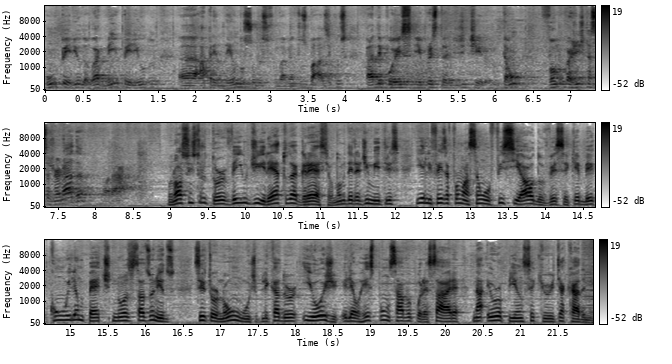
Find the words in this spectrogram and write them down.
um período, agora meio período, ah, aprendendo sobre os fundamentos básicos, para depois ir para o stand de tiro. Então, vamos com a gente nessa jornada? Bora! O nosso instrutor veio direto da Grécia, o nome dele é Dimitris, e ele fez a formação oficial do VCQB com William Pett nos Estados Unidos. Se tornou um multiplicador e hoje ele é o responsável por essa área na European Security Academy.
